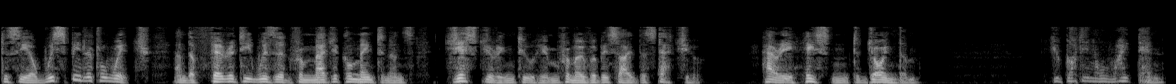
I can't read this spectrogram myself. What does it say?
to see a wispy little witch and a ferrety wizard from magical maintenance gesturing to him from over beside the statue. Harry hastened to join them. You got in all right, then?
